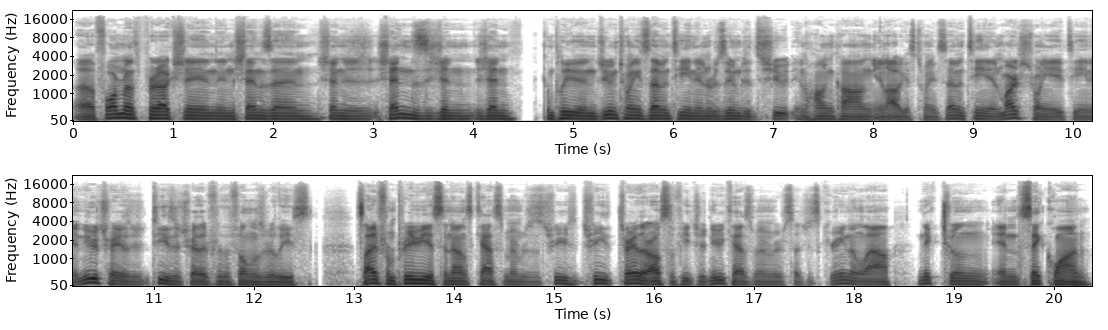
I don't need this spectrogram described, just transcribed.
Uh, four month production in Shenzhen, Shenzhen, Shenzhen, Shenzhen, completed in June 2017 and resumed its shoot in Hong Kong in August 2017. In March 2018, a new trailer, teaser trailer for the film was released. Aside from previous announced cast members, the tre- tre- trailer also featured new cast members such as Karina Lau, Nick Cheung, and Saquon,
